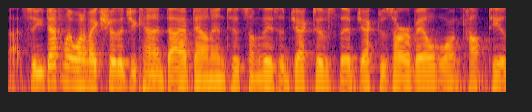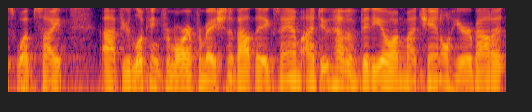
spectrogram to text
Uh, so you definitely want to make sure that you kind of dive down into some of these objectives. The objectives are available on CompTIA's website. Uh, if you're looking for more information about the exam, I do have a video on my channel here about it,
